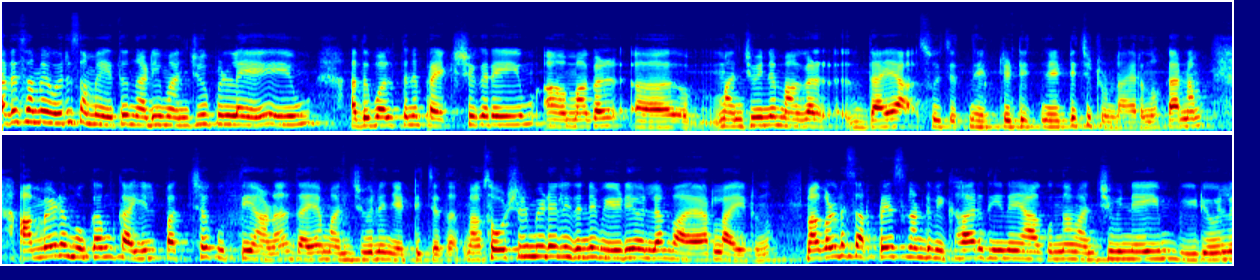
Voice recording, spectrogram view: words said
അതേസമയം ഒരു സമയത്ത് നടി മഞ്ജു പിള്ളയെയും അതുപോലെ തന്നെ പ്രേക്ഷകരെയും മകൾ മഞ്ജുവിന്റെ മകൾ ദയ ഞെട്ടി ഞെട്ടിച്ചിട്ടുണ്ടായിരുന്നു. കാരണം അമ്മയുടെ മുഖം കയ്യിൽ പച്ച കുത്തിയാണ് ദയ മഞ്ജുവിനെ ഞെട്ടിച്ചത്. സോഷ്യൽ മീഡിയയിൽ ഇതിന്റെ വീഡിയോ എല്ലാം വൈറലായിരുന്നു. മകളുടെ സർപ്രൈസ് കണ്ട് വികാരധീനയാകുന്ന മഞ്ജുവിനെയും വീഡിയോയിൽ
